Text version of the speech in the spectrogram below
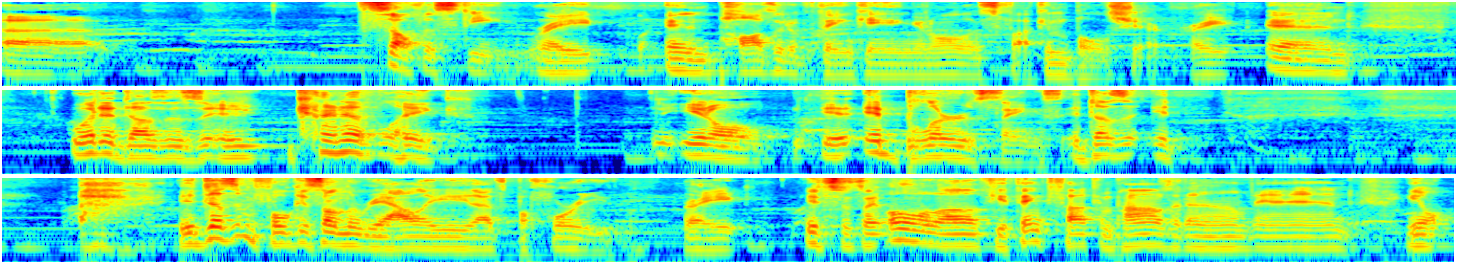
uh, self esteem, right? And positive thinking and all this fucking bullshit, right? And what it does is it kind of like you know, it, it blurs things. It doesn't it it doesn't focus on the reality that's before you, right? It's just like, oh well, if you think fucking positive and you know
